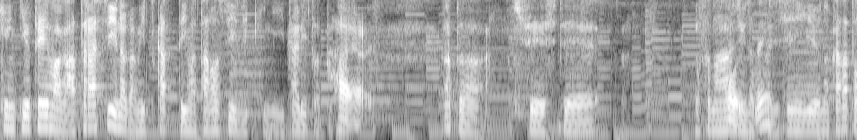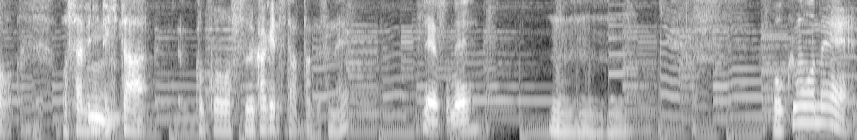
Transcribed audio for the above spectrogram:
研究テーマが新しいのが見つかって今楽しい時期にいたりだとか、はいはい。あとは帰省して、幼馴染だったり親友の方とおしゃべりできた、ここ数ヶ月だったんですね。ですね。うんうんうん。僕もね、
